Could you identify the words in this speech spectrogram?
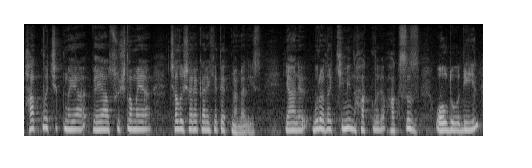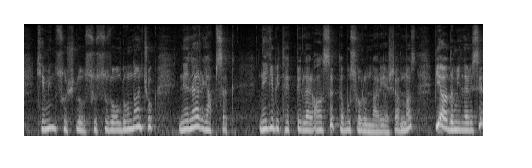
haklı çıkmaya veya suçlamaya çalışarak hareket etmemeliyiz. Yani burada kimin haklı, haksız olduğu değil, kimin suçlu, suçsuz olduğundan çok neler yapsak, ne gibi tedbirler alsak da bu sorunlar yaşanmaz. Bir adım ilerisi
